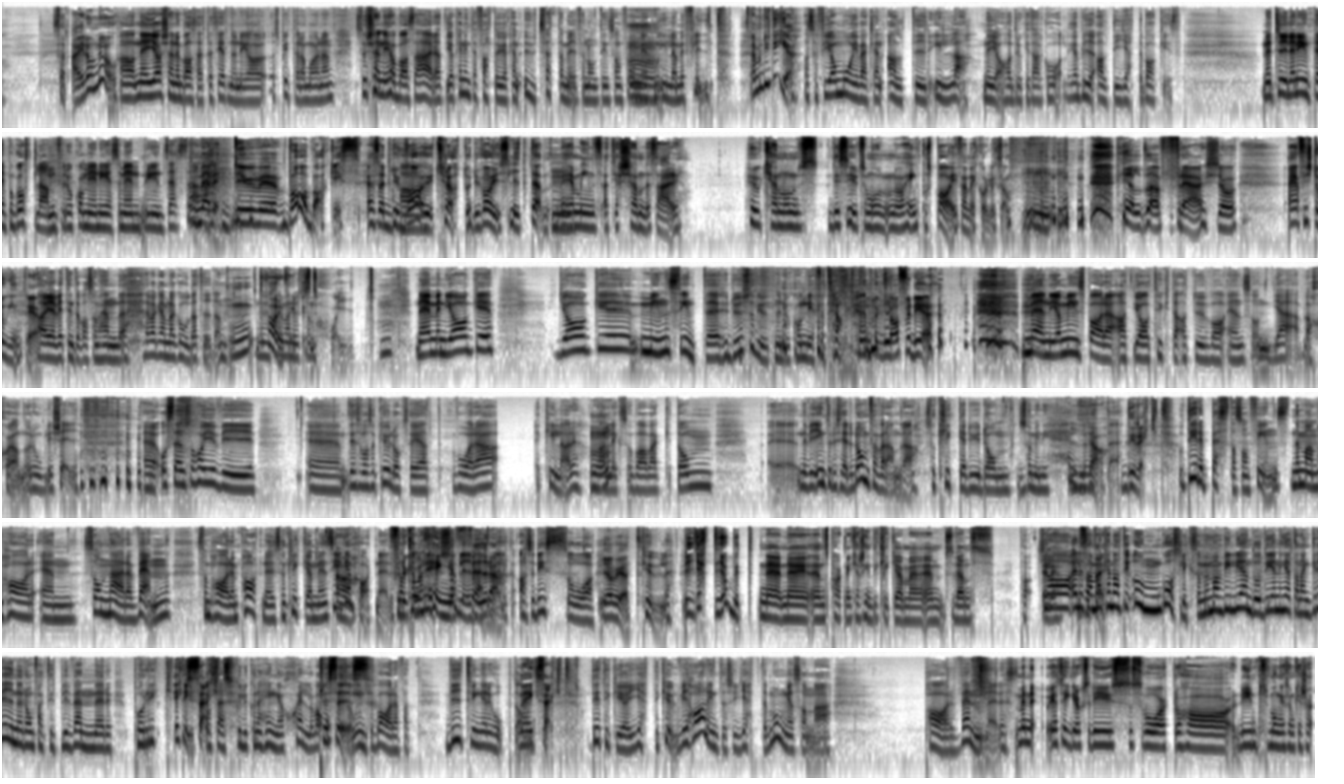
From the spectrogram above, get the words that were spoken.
Så att I don't know. Ja, nej, jag känner bara så här, speciellt nu när jag har spytt hela morgonen, så känner jag bara så här att jag kan inte fatta hur jag kan utsätta mig för någonting som får mig att må illa med flit. Ja men det är det. Alltså för jag mår ju verkligen alltid illa när jag har druckit alkohol. Jag blir alltid jättebakis. Men tydligen inte på Gotland för då kommer jag ner som en prinsessa. Men du eh, var bakis. Alltså du Ja. var ju trött och du var ju sliten. Mm. Men jag minns att jag kände så här. Hur kan hon, det ser ut som hon har hängt på spa i fem veckor liksom. Mm. Helt så här fräsch och nej, jag förstod inte det. Ja, jag vet inte vad som hände. Det var gamla goda tiden. Mm, det nu var ser det man ut faktiskt. som skit. Nej men jag, eh, jag eh, minns inte hur du såg ut när du kom ner för trappen. Jag är glad för det. Men jag minns bara att jag tyckte att du var en sån jävla skön och rolig tjej. eh, och sen så har ju vi, eh, det som var så kul också är att våra killar, Mm. Alex och Babak, de eh, när vi introducerade dem för varandra så klickade ju de som in i helvete. Ja, direkt. Och det är det bästa som finns. När man har en sån nära vän som har en partner som klickar med ens Ja, egen partner. för så då kan man hänga blir fyra. vänner. Liksom. Alltså det är så kul. Det är jättejobbigt när, när ens partner kanske inte klickar med ens väns pa- Ja, eller, du så här, man kan alltid umgås liksom men man vill ju ändå, det är en helt annan grej när de faktiskt blir vänner på riktigt. Exakt. Och så här, skulle kunna hänga själva Precis. också och inte bara för att vi tvingar ihop dem. Nej exakt. Det tycker jag är jättekul. Vi har inte så jättemånga såna parvänner. Men jag tänker också det är ju så svårt att ha, det är ju inte så många som kanske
